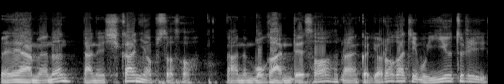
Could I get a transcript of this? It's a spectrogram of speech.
왜냐하면은 나는 시간이 없어서 나는 뭐가 안 돼서 그러니까 여러 가지 뭐 이유들이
